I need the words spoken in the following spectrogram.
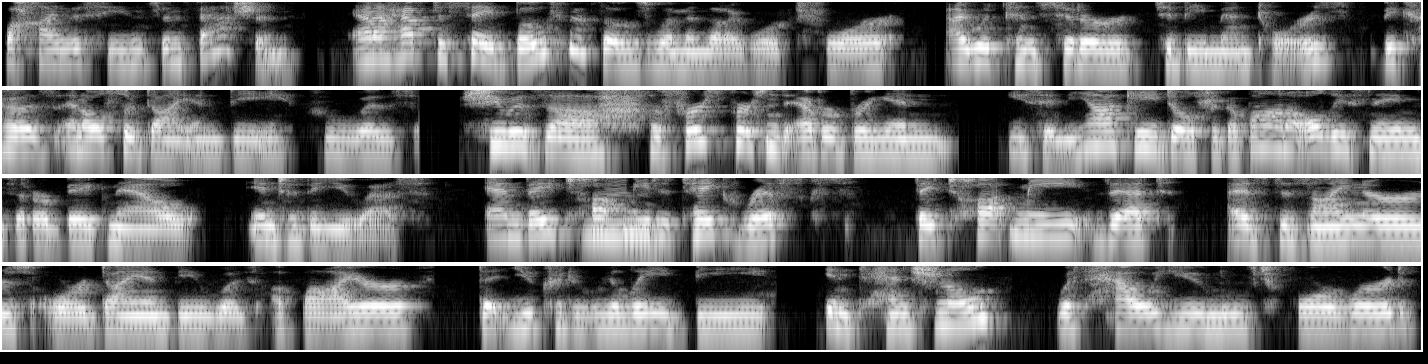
behind the scenes in fashion. And I have to say, both of those women that I worked for, I would consider to be mentors because, and also Diane B, who was, she was uh, the first person to ever bring in Issey Miyake, Dolce Gabbana, all these names that are big now into the US. And they taught mm. me to take risks. They taught me that as designers or Diane B was a buyer, that you could really be intentional with how you moved forward,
